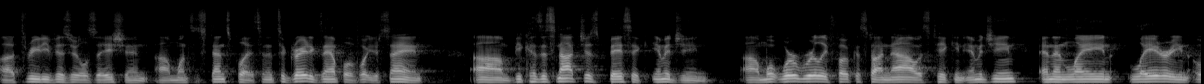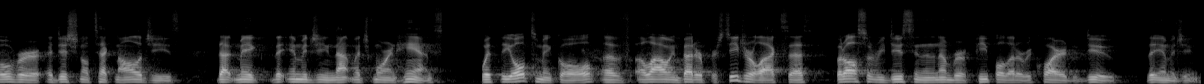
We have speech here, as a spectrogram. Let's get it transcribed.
uh, 3D visualization um, once a stent's placed. And it's a great example of what you're saying um, because it's not just basic imaging. Um, what we're really focused on now is taking imaging and then laying, layering over additional technologies that make the imaging that much more enhanced with the ultimate goal of allowing better procedural access, but also reducing the number of people that are required to do the imaging.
